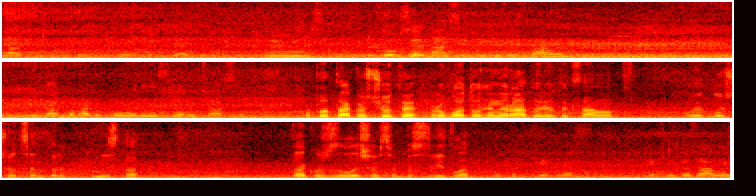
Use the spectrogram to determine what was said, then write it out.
класний магазин дитячий. То вже наші діти застали. І там багато проводили свого часу. Ну, Тут також чути роботу генераторів, так само видно, що центр міста також залишився без світла. Ну тут якраз, як ми казали,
